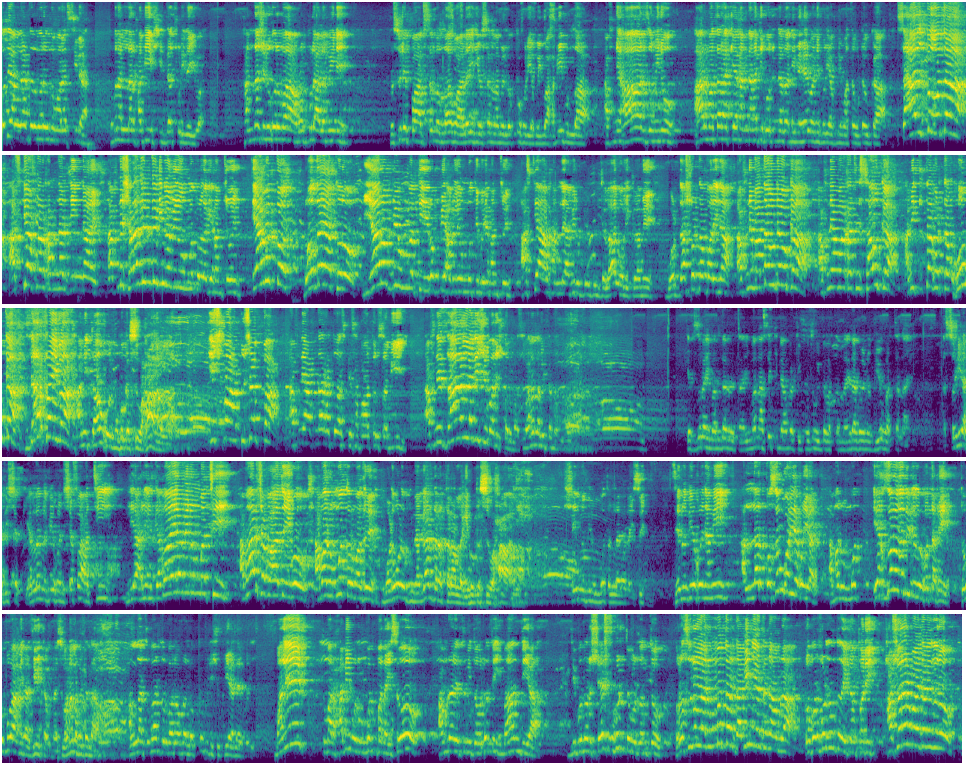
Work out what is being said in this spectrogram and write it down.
ওদি আল্লাহর দরবারে তোমার আসছিলা আল্লাহর হাবিব সিদ্ধাত যাইবা খান্না শুরু করবা রব্বুল আলমিনে। পাক আলাইহি লক্ষ্য করিয়া কইবা, হাবিবুল্লাহ, আপনি আর জমিনও আর মাথা রাখিয়া কান্নাকাটি করেন না জানি, মেহরবানি করি আপনি মাথা উঠাউকা সাল তো ওটা আজকে আপনার কান্নার দিন আপনি সারা জিন্দগি জমিন উম্মত লাগে কাঞ্চন কিয়ামত তো রোজায় ইয়া রব্বি রব্বি হাবলি কাঞ্চন আজকে আর খানলে আমি রব্বুল জালাল বরদাস্ত পারি না। আপনি মাথা উঠাউকা আপনি আমার কাছে চাউকা আমি কিতা করতাম হৌকা যা চাইবা, আমি তাও করব হোকা সুবহানাল্লাহ। তুষাফা আপনি আপনার হাতে আজকে সাফাতুর সাবি আপনি জান লাগে সুপারিশ করবা, সুবহানাল্লাহ একজোড়া ইমানদার বেটা ইমান আছে কিনা আমরা ঠিক মতো হইতে পারতাম না। এরা কোনো বিয়ে পারতাম না সহি হাদিস সাক্ষী আল্লাহ নবী হন, শাফাআতি লি আহলিল কাবায়ের মিন উম্মতি। আমার শাফাআত হইব, আমার উম্মতের মাঝে বড় বড় গুনাহগার দ্বারা তারা লাগি হোক সেই নবীর উম্মত আল্লাহ বানাইছে। যে নবী কইন, আমি আল্লাহর কসম করিয়া আমার উম্মত একজনও যদি থাকে তবু আমি রাজি হইতাম না। আল্লাহ তোমার আমরা আদায় করি। মালিক, তোমার হাবিবুর উম্মত বানাইছো। আমরা তুমি দৌলতে ইমান দিয়া জীবনের শেষ মুহূর্ত পর্যন্ত রসুল্লাহর উম্মতের দাবি নিয়ে যেন আমরা কবর পর্যন্ত যাইতাম পারি হাসরের ময়দানে যেন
